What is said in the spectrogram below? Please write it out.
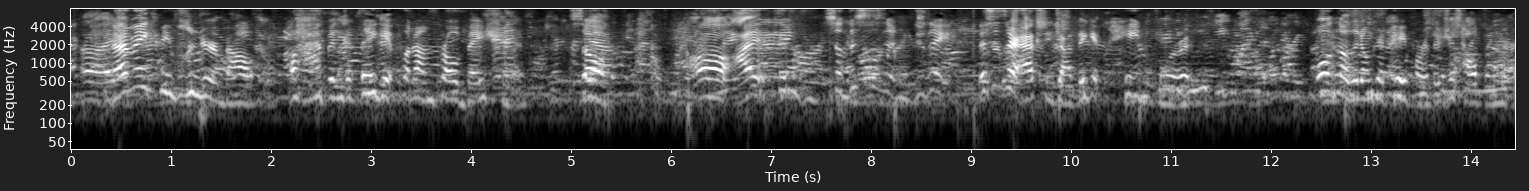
Uh, That makes me wonder about what happens if they get put on probation. So, Yeah. uh, I think so. This is a, do they? This is their actual job. They get paid for it. Well, no, they don't get paid for it. They're just helping her.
